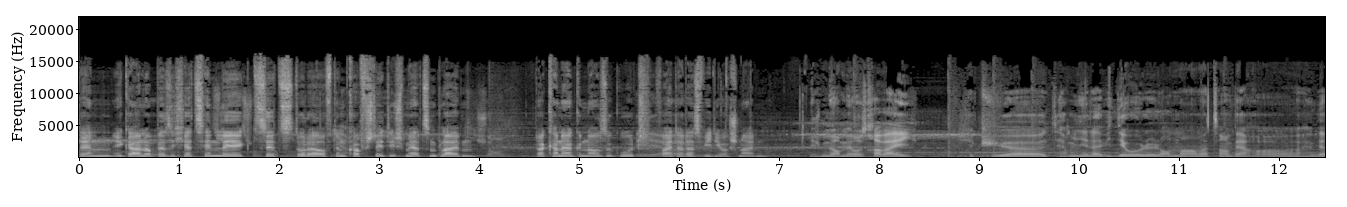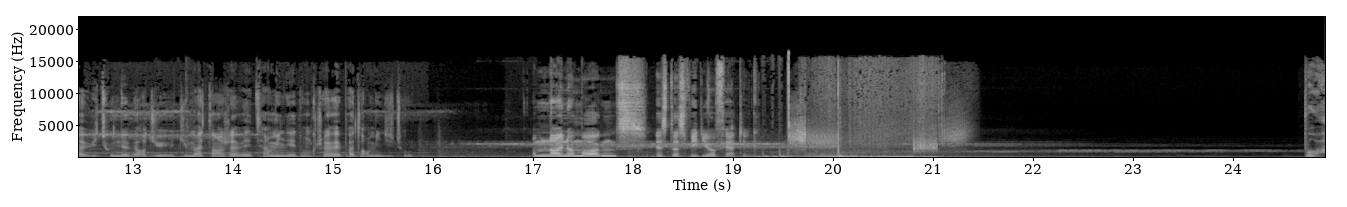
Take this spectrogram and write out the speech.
Denn egal, ob er sich jetzt hinlegt, sitzt oder auf dem Kopf steht, die Schmerzen bleiben. Da kann er genauso gut weiter das Video schneiden. Je me remets au travail. J'ai pu euh, terminer la vidéo le lendemain matin vers, euh, vers 8 ou 9 heures du, du matin. J'avais terminé, donc j'avais pas dormi du tout. Um 9 Uhr morgens ist das Video fertig. Boah,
